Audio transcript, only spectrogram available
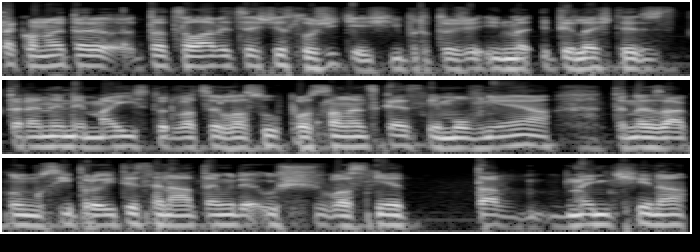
Tak ono je ta, ta celá věc ještě složitější, protože i, tyhle strany nemají 120 hlasů v poslanecké sněmovně a ten zákon musí projít i senátem, kde už vlastně ta menšina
